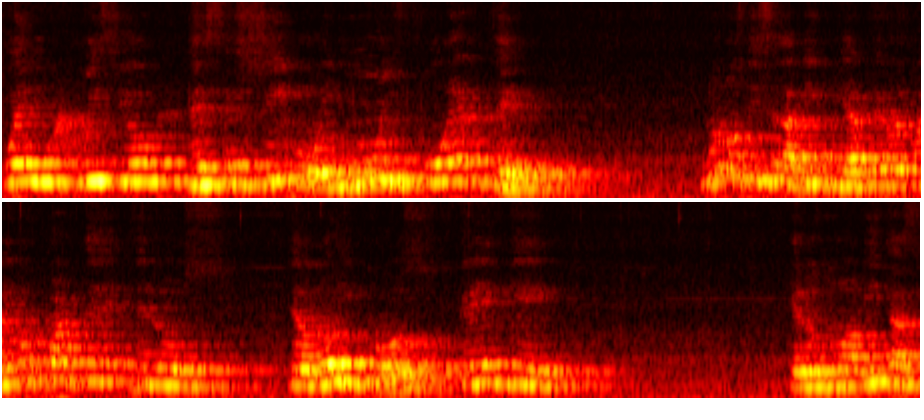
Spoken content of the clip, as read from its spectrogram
Fue un juicio decisivo y muy fuerte. No nos dice la Biblia, pero la mayor parte de los teológicos creen que, que los moabitas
